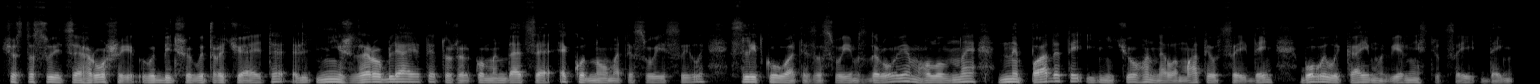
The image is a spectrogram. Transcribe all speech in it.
Що стосується грошей, ви більше витрачаєте, ніж заробляєте. Тож рекомендація економити свої сили, слідкувати за своїм здоров'ям. Головне не падати і нічого не ламати у цей день, бо велика ймовірність у цей день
